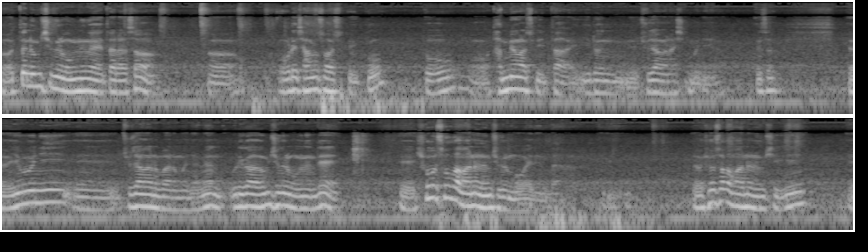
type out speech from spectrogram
어떤 음식을 먹느냐에 따라서 어, 오래 장수할 수도 있고 또 어, 단명할 수도 있다 이런 주장을 하신 분이에요. 그래서 어, 이분이 에, 주장하는 바는 뭐냐면 우리가 음식을 먹는데 에, 효소가 많은 음식을 먹어야 된다. 에, 효소가 많은 음식이 에,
